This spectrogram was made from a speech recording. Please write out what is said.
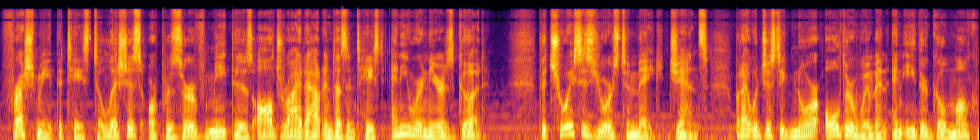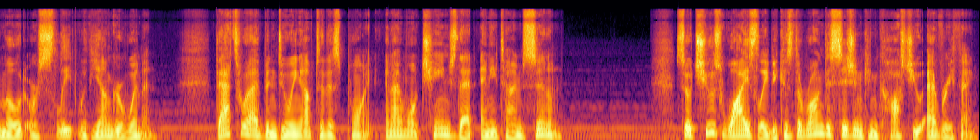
fresh meat that tastes delicious or preserved meat that is all dried out and doesn't taste anywhere near as good. The choice is yours to make, gents, but I would just ignore older women and either go monk mode or sleep with younger women. That's what I've been doing up to this point, and I won't change that anytime soon. So choose wisely because the wrong decision can cost you everything.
